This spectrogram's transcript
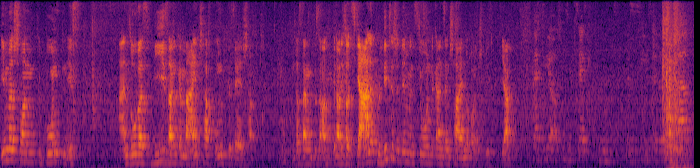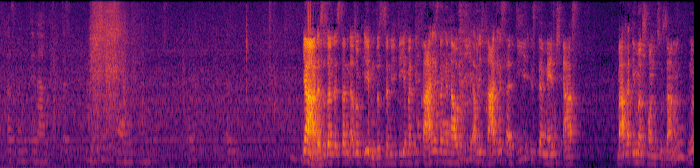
immer schon gebunden ist an sowas wie sagen, Gemeinschaft und Gesellschaft. Und dass dann dass auch genau die soziale, politische Dimension eine ganz entscheidende Rolle spielt. Ja? Auf diesen Sekten, das ist diese, das Rat, was man dass man sich nicht teilen kann. Oder? Also ja, das ist dann, ist dann, also eben, das ist dann die Idee, aber die Frage ist dann genau die, aber die Frage ist halt die, ist der Mensch erst, war er immer schon zusammen, ne?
